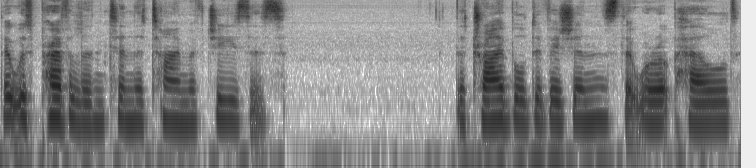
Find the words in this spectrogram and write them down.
that was prevalent in the time of Jesus. The tribal divisions that were upheld,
